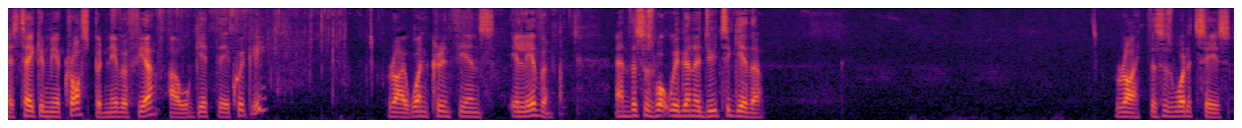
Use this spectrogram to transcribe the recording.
has taken me across, but never fear, I will get there quickly. Right, 1 Corinthians 11. And this is what we're going to do together. Right, this is what it says.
